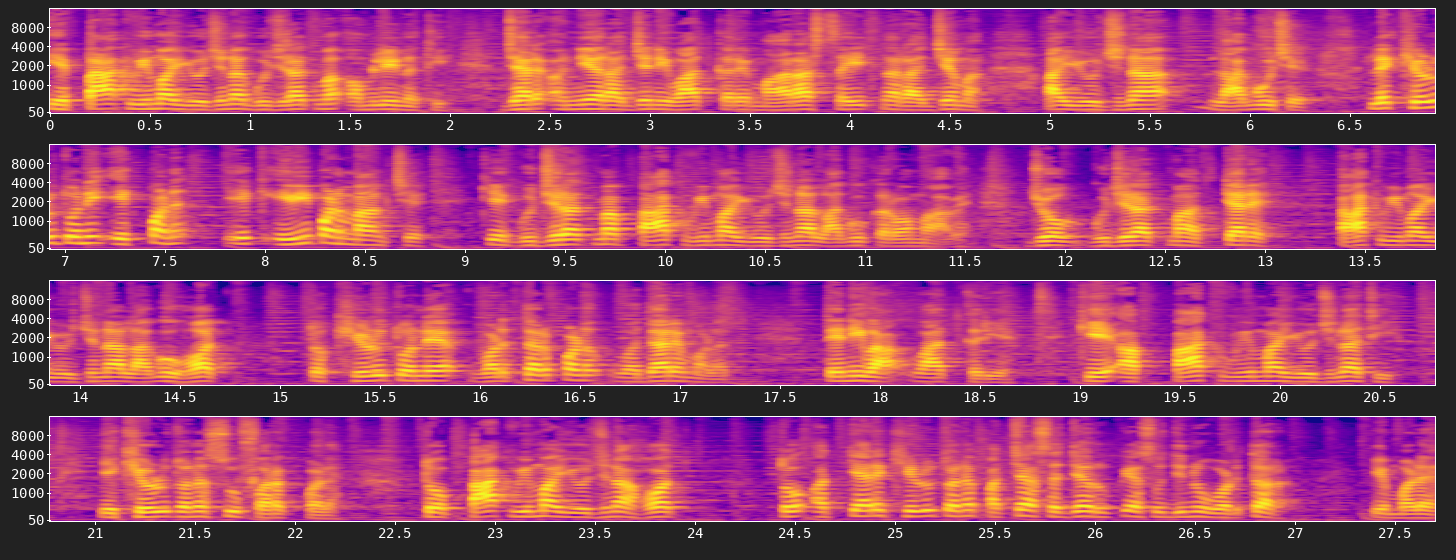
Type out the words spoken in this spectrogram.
એ પાક વીમા યોજના ગુજરાતમાં અમલી નથી. જ્યારે અન્ય રાજ્યની વાત કરે મહારાષ્ટ્ર સહિતના રાજ્યમાં આ યોજના લાગુ છે. એટલે ખેડૂતોની એક પણ, એક એવી પણ માંગ છે કે ગુજરાતમાં પાક વીમા યોજના લાગુ કરવામાં આવે. જો ગુજરાતમાં અત્યારે પાક વીમા યોજના લાગુ હોત, તો ખેડૂતોને વળતર પણ વધારે મળત. તેની વાત કરીએ કે આ પાક વીમા યોજનાથી એ ખેડૂતોને શું ફરક પડે? તો પાક વીમા યોજના હોત, તો અત્યારે ખેડૂતોને પચાસ હજાર રૂપિયા સુધીનું વળતર એ મળે.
